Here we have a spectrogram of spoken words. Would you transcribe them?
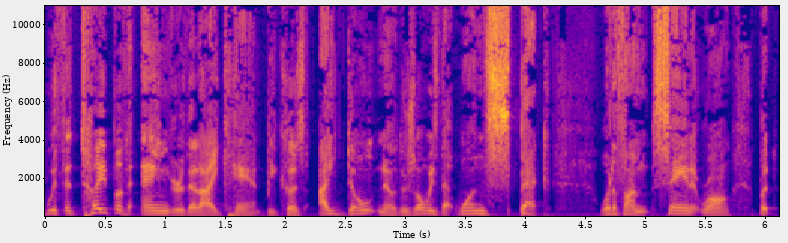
with a type of anger that I can't because I don't know. There's always that one speck what if I'm saying it wrong? But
